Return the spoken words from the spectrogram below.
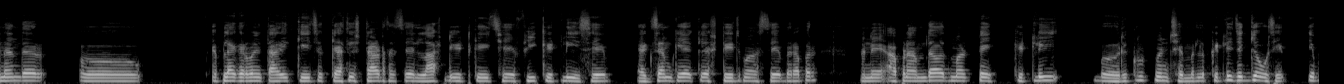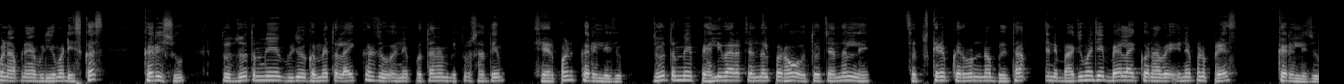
એના અંદર એપ્લાય કરવાની તારીખ કઈ છે, ક્યાંથી સ્ટાર્ટ થશે લાસ્ટ ડેટ કઈ છે ફી કેટલી હશે એક્ઝામ કયા કયા સ્ટેજમાં હશે, બરાબર? અને આપણા અમદાવાદ માટે કેટલી રિક્રુટમેન્ટ છે, મતલબ કેટલી જગ્યાઓ છે, એ પણ આપણે આ વિડીયોમાં ડિસ્કસ કરીશું. તો જો તમને વીડિયો ગમે તો લાઇક કરજો અને પોતાના મિત્રો સાથે શેર પણ કરી લેજો. જો તમે પહેલીવાર આ ચેનલ પર હો તો ચેનલને સબસ્ક્રાઈબ કરવાનું ન ભૂલતા અને બાજુમાં જે બેલ આઇકોન આવે એને પણ પ્રેસ કરી લેજો.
